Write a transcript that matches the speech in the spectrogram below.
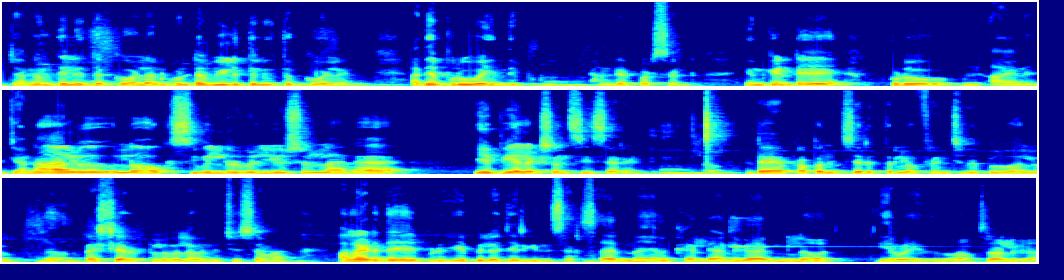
జనం తెలివి తక్కువ వాళ్ళు అనుకుంటే వీళ్ళు తెలివి తక్కువ వాళ్ళండి అదే ప్రూవ్ అయింది ఇప్పుడు. Hundred percent. ఎందుకంటే ఇప్పుడు ఆయన జనాలులో ఒక సివిల్ రివల్యూషన్ లాగా ఏపీ ఎలక్షన్స్ తీశారండి అంటే ప్రపంచ చరిత్రలో ఫ్రెంచ్ విప్లవాలు రష్యా విప్లవాలు అవన్నీ చూసామా? అలాంటిదే ఇప్పుడు ఏపీలో జరిగింది సార్. సార్ నేను కళ్యాణ్ గారిలో ఇరవై ఐదు సంవత్సరాలుగా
